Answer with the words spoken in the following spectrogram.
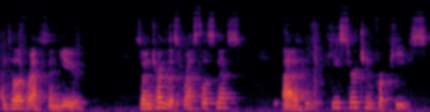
until it rests in you. So, in terms of this restlessness, uh, he's searching for peace.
